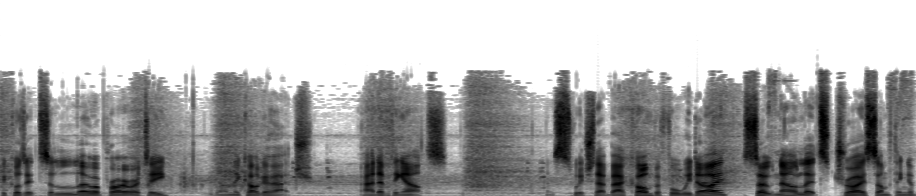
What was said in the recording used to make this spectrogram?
because it's a lower priority than the cargo hatch and everything else. Let's switch that back on before we die. So now let's try something a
